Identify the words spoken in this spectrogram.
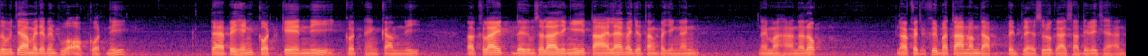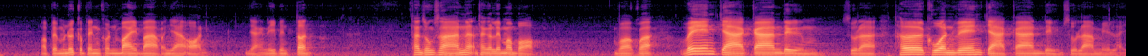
สัมพุทธเจ้าไม่ได้เป็นผู้ออกกฎนี้ แต่ไปเห็นกฎเกณฑ์นี้กฎแห่งกรรมนี้ว่าใครดื่มสุราอย่างนี้ตายแล้วก็จะต้องไปอย่างนั้น ในมหานรก แล้วก็จะขึ้นมาตามลำดับเป็นเปรตสุรกายสัตว์เดรัจฉานมาเป็นมนุษย์ก็เป็นคนใบ้บ้าปัญญาอ่อน อย่างนี้เป็นต้น ท่านสงสารน่ะท่านก็เลยมาบอก บอกว่า เว้นจากการดื่มสุรา เธอควรเว้นจากการดื่มสุราเมลัย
